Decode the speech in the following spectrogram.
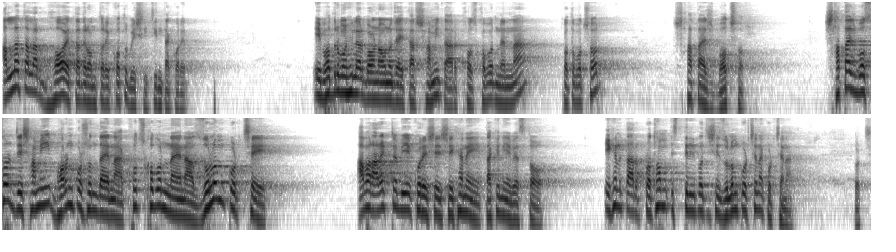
আল্লাহ তালার ভয় তাদের অন্তরে কত বেশি, চিন্তা করেন। এই ভদ্রমহিলার বর্ণনা অনুযায়ী তার স্বামী তার খোঁজ খবর নেন না, কত বছর? সাতাশ বছর। সাতাশ বছর যে স্বামী ভরণ পোষণ দেয় না, খোঁজ খবর নেয় না, জুলুম করছে, আবার আরেকটা বিয়ে করে সে সেখানে তাকে নিয়ে ব্যস্ত। এখানে তার প্রথম স্ত্রীর প্রতি সে জুলুম করছে না করছে না? করছে।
